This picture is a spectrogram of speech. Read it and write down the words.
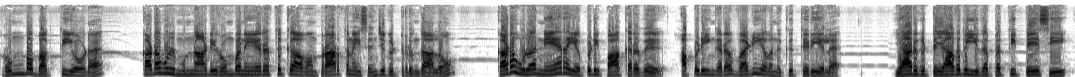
ரொம்ப பக்தியோட கடவுள் முன்னாடி ரொம்ப நேரத்துக்கு அவன் பிரார்த்தனை செஞ்சுக்கிட்டு இருந்தாலும் கடவுளை நேர எப்படி பார்க்கறது அப்படிங்கிற வழி அவனுக்கு தெரியல. யாருகிட்டையாவது இத பத்தி பேசி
